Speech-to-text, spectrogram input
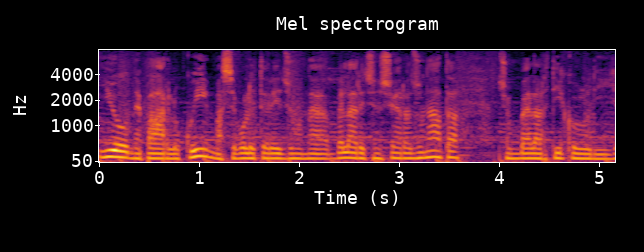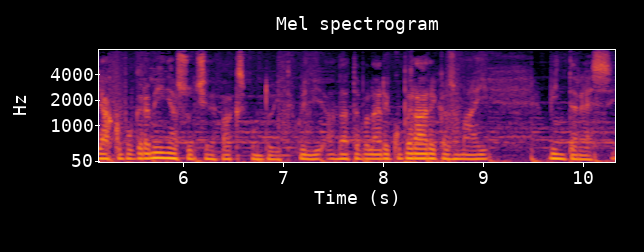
io ne parlo qui ma se volete leggere una bella recensione ragionata c'è un bel articolo di Jacopo Gramegna su cinefax.it quindi andatevela a recuperare casomai vi interessi.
